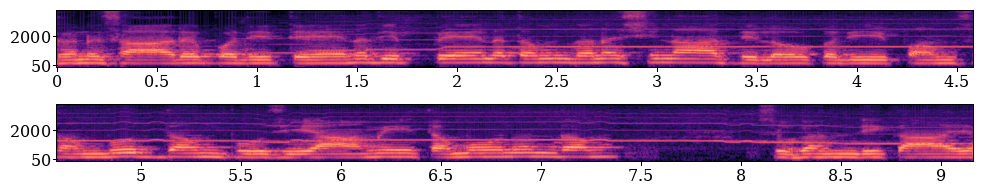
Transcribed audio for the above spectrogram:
घनसारपदितेन दीप्तेन तं धनशिनातिलोकदीपं सम्बुद्धं पूजयामि तमोनुन्दं सुगन्धिकाय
